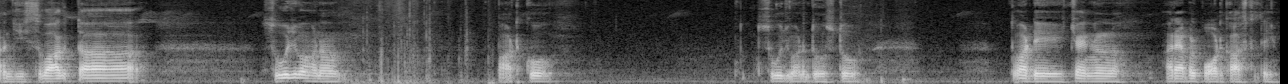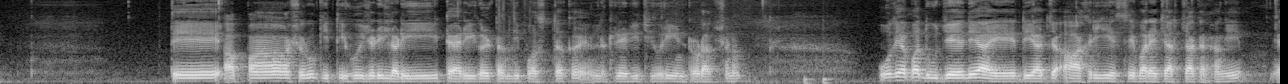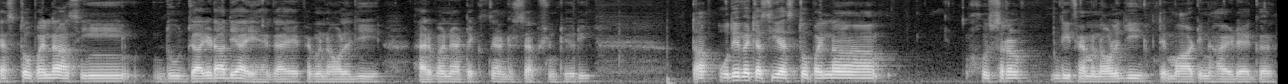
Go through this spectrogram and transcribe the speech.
ਹਾਂਜੀ, ਸਵਾਗਤ ਆ ਸੂਝਵਾਨ ਪਾਠਕੋ, ਸੂਝਵਾਨ ਦੋਸਤੋ, ਤੁਹਾਡੇ ਚੈਨਲ ਰੈਬਲ ਪੋਡਕਾਸਟ ਤੇ। ਤੇ ਆਪਾਂ ਸ਼ੁਰੂ ਕੀਤੀ ਹੋਈ ਜਿਹੜੀ ਲੜੀ ਟੈਰੀ ਗਲਟਨ ਦੀ ਪੁਸਤਕ ਲਿਟਰੇਰੀ ਥਿਊਰੀ ਇੰਟਰੋਡਕਸ਼ਨ ਉਹਦੇ ਆਪਾਂ ਦੂਜੇ ਅਧਿਆਏ ਦੇ ਅੱਜ ਆਖਰੀ ਹਿੱਸੇ ਬਾਰੇ ਚਰਚਾ ਕਰਾਂਗੇ। ਇਸ ਤੋਂ ਪਹਿਲਾਂ ਅਸੀਂ ਦੂਜਾ ਜਿਹੜਾ ਅਧਿਆਏ ਹੈਗਾ ਹੈ phenomenology hermeneutics and reception theory ਤਾਂ ਉਹਦੇ ਵਿੱਚ ਅਸੀਂ ਇਸ ਤੋਂ ਪਹਿਲਾਂ ਹੁਸਰਲ ਦੀ ਫੈਮਿਨੋਲੋਜੀ ਤੇ ਮਾਰਟਿਨ ਹਾਈਡੈਗਰ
